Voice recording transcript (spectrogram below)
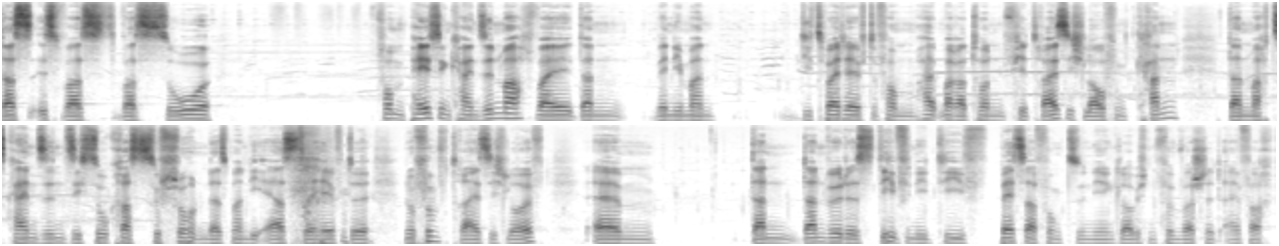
das ist was, was so vom Pacing keinen Sinn macht, weil dann, wenn jemand die zweite Hälfte vom Halbmarathon 4,30 laufen kann, dann macht es keinen Sinn, sich so krass zu schonen, dass man die erste Hälfte nur 5,30 läuft. Ähm, dann, dann würde es definitiv besser funktionieren, glaube ich, einen Fünferschnitt einfach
